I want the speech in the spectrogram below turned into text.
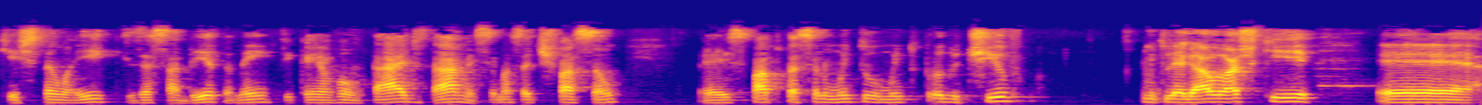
questão aí, quiser saber também, fiquem à vontade, tá? Vai ser uma satisfação. É, esse papo está sendo muito, muito produtivo, muito legal. Eu acho que é,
